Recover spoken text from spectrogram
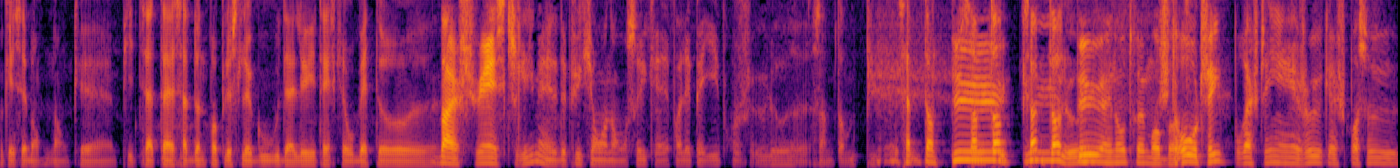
OK, c'est bon. Donc, euh, puis ça te, ça te donne pas plus le goût d'aller t'inscrire au bêta? euh? Ben, je suis inscrit, mais depuis qu'ils ont annoncé qu'il fallait payer pour le jeu, là, ça me tente plus. Ça me tente plus. Ça me tente Ça me plus, tente là. plus, un autre Je MOBA. suis trop cheap pour acheter un jeu que je suis pas sûr.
